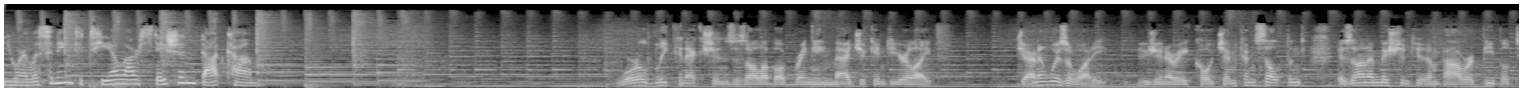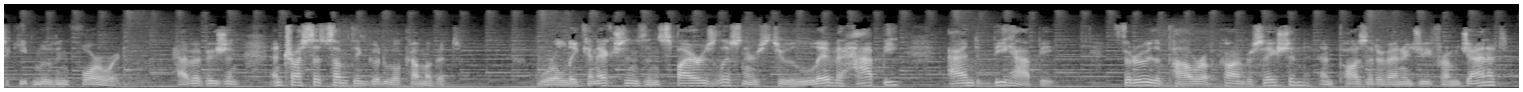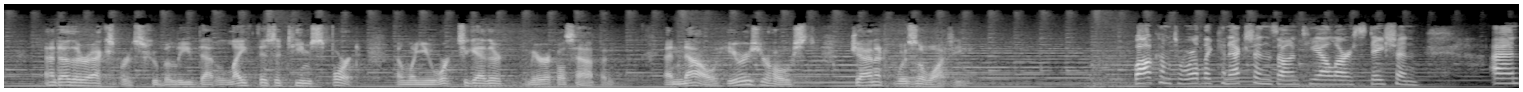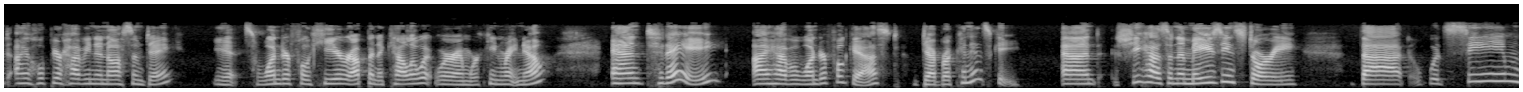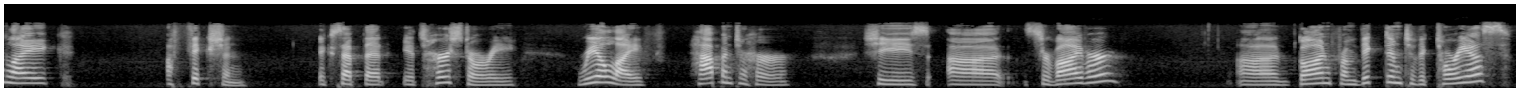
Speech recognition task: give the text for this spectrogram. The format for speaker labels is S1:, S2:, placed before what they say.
S1: You are listening to TLRstation.com.
S2: Worldly Connektions is all about bringing magic into your life. Janet Wizawati, visionary coach and consultant, is on a mission to empower people to keep moving forward, have a vision, and trust that something good will come of it. Worldly Connektions inspires listeners to live happy and be happy through the power of conversation and positive energy from Janet and other experts who believe that life is a team sport, and when you work together, miracles happen. And now, here is your host, Janet Wizawati.
S3: Welcome to Worldly Connektions on TLR Station. And I hope you're having an awesome day. It's wonderful here up in Iqaluit where I'm working right now. And today I have a wonderful guest, Deborah Kinisky. And she has an amazing story that would seem like a fiction, except that it's her story, real life, happened to her. She's a survivor, uh, gone from victim to victorious.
